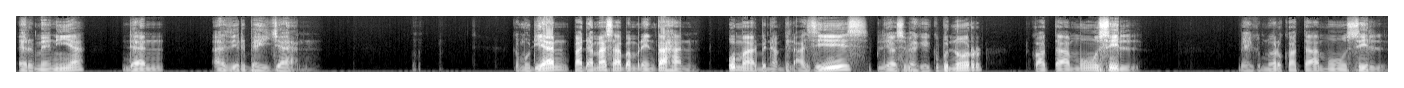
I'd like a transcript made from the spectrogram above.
Armenia dan Azerbaijan. Kemudian pada masa pemerintahan Umar bin Abdul Aziz, beliau sebagai gubernur kota Musil. Baik gubernur kota Musil.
